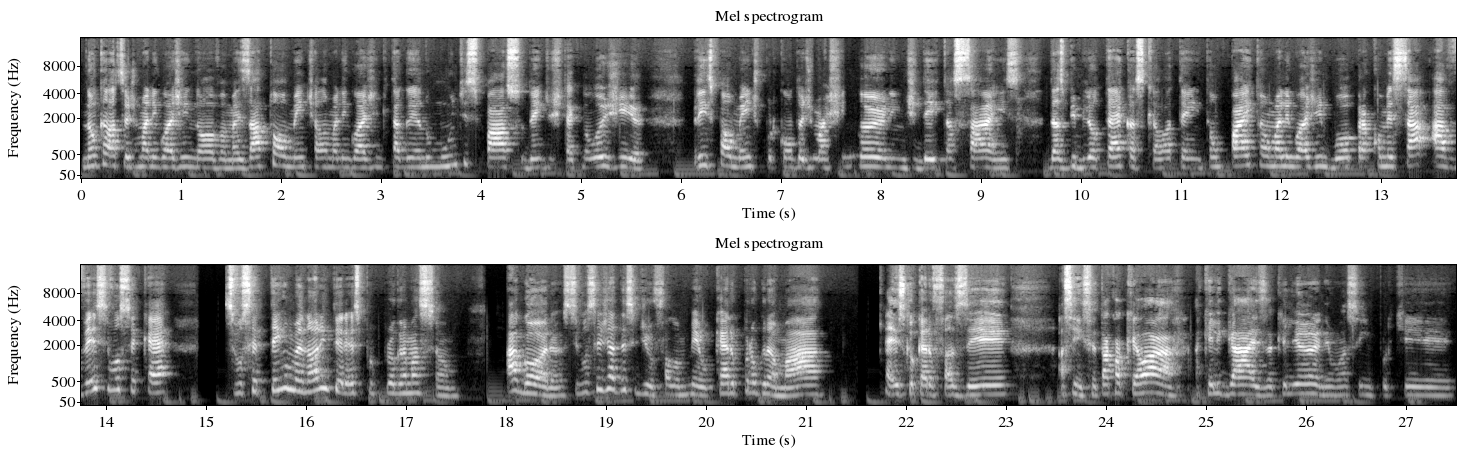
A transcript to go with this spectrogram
Não que ela seja uma linguagem nova, mas atualmente ela é uma linguagem que está ganhando muito espaço dentro de tecnologia, principalmente por conta de machine learning, de data science, das bibliotecas que ela tem. Então, Python é uma linguagem boa para começar a ver se você quer, se você tem o menor interesse por programação. Agora, se você já decidiu, falou, meu, quero programar, é isso que eu quero fazer, assim, você tá com aquela, aquele gás, aquele ânimo, assim, porque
